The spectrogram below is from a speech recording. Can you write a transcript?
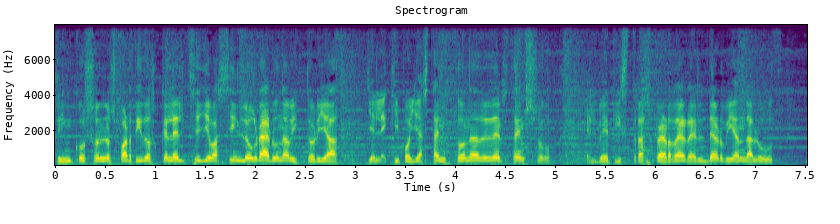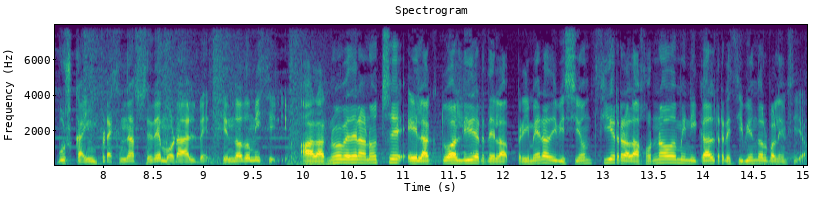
Cinco son los partidos que el Elche lleva sin lograr una victoria y el equipo ya está en zona de descenso. El Betis, tras perder el derby andaluz, busca impregnarse de moral venciendo a domicilio. A las 9 de la noche, el actual líder de la primera división cierra la jornada dominical recibiendo al Valencia.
